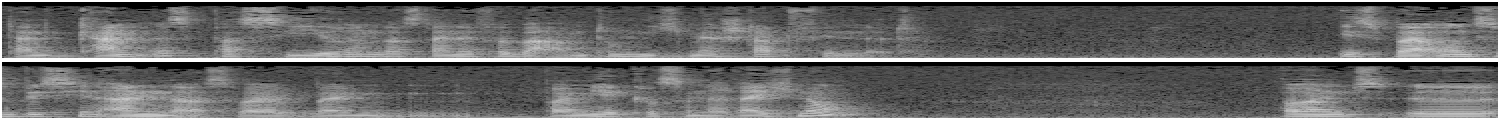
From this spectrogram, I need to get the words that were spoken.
dann kann es passieren, dass deine Verbeamtung nicht mehr stattfindet. Ist bei uns ein bisschen anders, weil bei, bei mir kriegst du eine Rechnung und äh,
